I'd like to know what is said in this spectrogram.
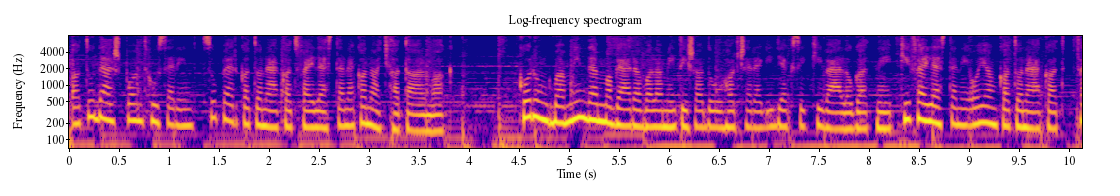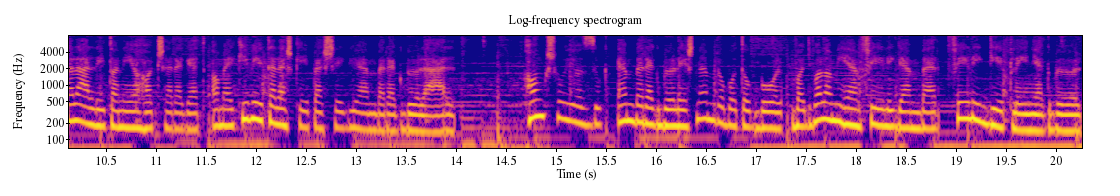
A tudás.hu szerint szuperkatonákat fejlesztenek a nagyhatalmak. Korunkban minden magára valamit is adó hadsereg igyekszik kiválogatni, kifejleszteni olyan katonákat, felállítani a hadsereget, amely kivételes képességű emberekből áll. Hangsúlyozzuk, emberekből és nem robotokból, vagy valamilyen félig ember, félig géplényekből.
